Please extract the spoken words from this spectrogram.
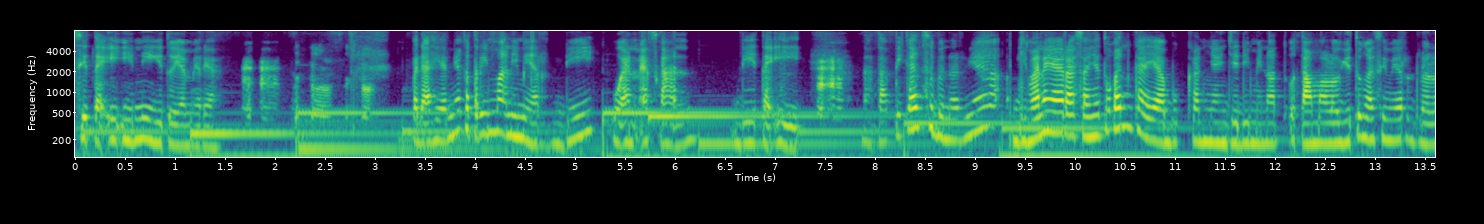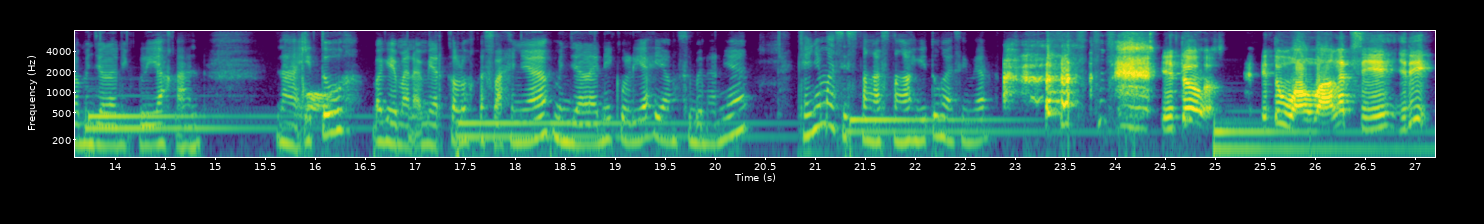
si TI ini gitu ya Mir ya? Betul betul. Pada akhirnya keterima nih Mir di UNS kan di TI. Nah tapi kan sebenarnya gimana ya rasanya tuh kan kayak bukan yang jadi minat utama lo gitu gak sih Mir dalam menjalani kuliah kan? Nah itu bagaimana Mir keluh kesahnya menjalani kuliah yang sebenarnya kayaknya masih setengah-setengah gitu gak sih Mir? itu itu wow banget sih. Jadi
